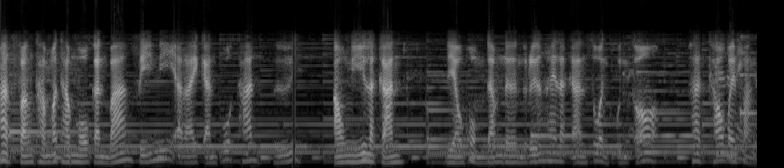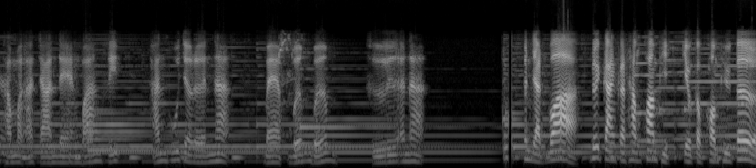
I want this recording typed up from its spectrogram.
หัดฟังธรรมธรรมโมกันบ้างสีนี่อะไรกันพวกท่านเอ้ยเอางี้ละกัน เดี๋ยวผมดำเนินเรื่องให้ละกันส่วนคุณก็หัดเข้าไปฟังธรรมอาจารย์แดงบ้างสิท่านผู้เจริญน่ะ แบบเบิ่มเบิ่มๆคือเรือน่ะบัญญัติว่าด้วยการกระทำความผิดเกี่ยวกับคอมพิวเตอร์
